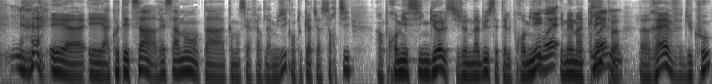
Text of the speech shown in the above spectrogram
et, euh, et à côté de ça, récemment, tu as commencé à faire de la musique. En tout cas, tu as sorti un premier single, si je ne m'abuse, c'était le premier. Et même un clip, Rêve, du coup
